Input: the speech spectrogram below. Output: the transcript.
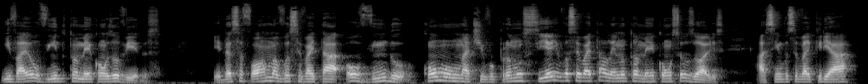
e vai ouvindo também com os ouvidos. E dessa forma você vai estar tá ouvindo como um nativo pronuncia e você vai estar tá lendo também com os seus olhos. Assim você vai criar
